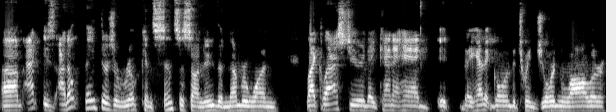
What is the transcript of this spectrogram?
Um, I, is I don't think there's a real consensus on who the number one. Like last year, they kind of had it. They had it going between Jordan Lawlar,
